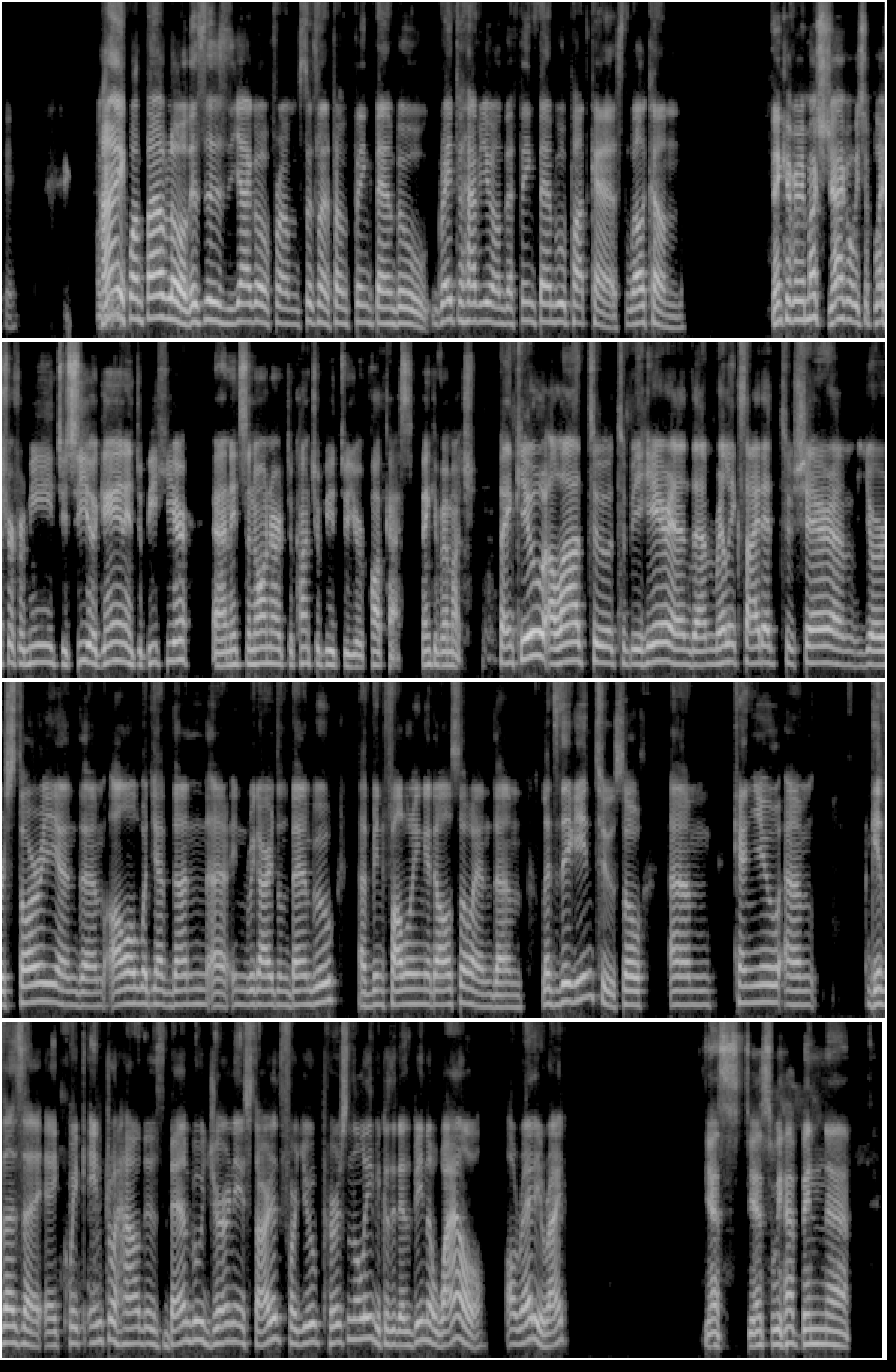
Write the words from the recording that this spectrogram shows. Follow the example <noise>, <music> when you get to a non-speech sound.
Okay. okay. Hi, Juan Pablo. This is Iago from Switzerland from Think Bamboo. Great to have you on the Think Bamboo podcast. Welcome. Thank you very much, Jago. It's a pleasure for me to see you again and to be here. And it's an honor to contribute to your podcast. Thank you very much. Thank you a lot to to be here, and I'm really excited to share um, your story and um, all what you have done uh, in regards on bamboo. I've been following it also, and um, let's dig into. So, um, can you um, give us a, a quick intro how this bamboo journey started for you personally? Because it has been a while already, right? Yes, yes, we have been. Uh,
